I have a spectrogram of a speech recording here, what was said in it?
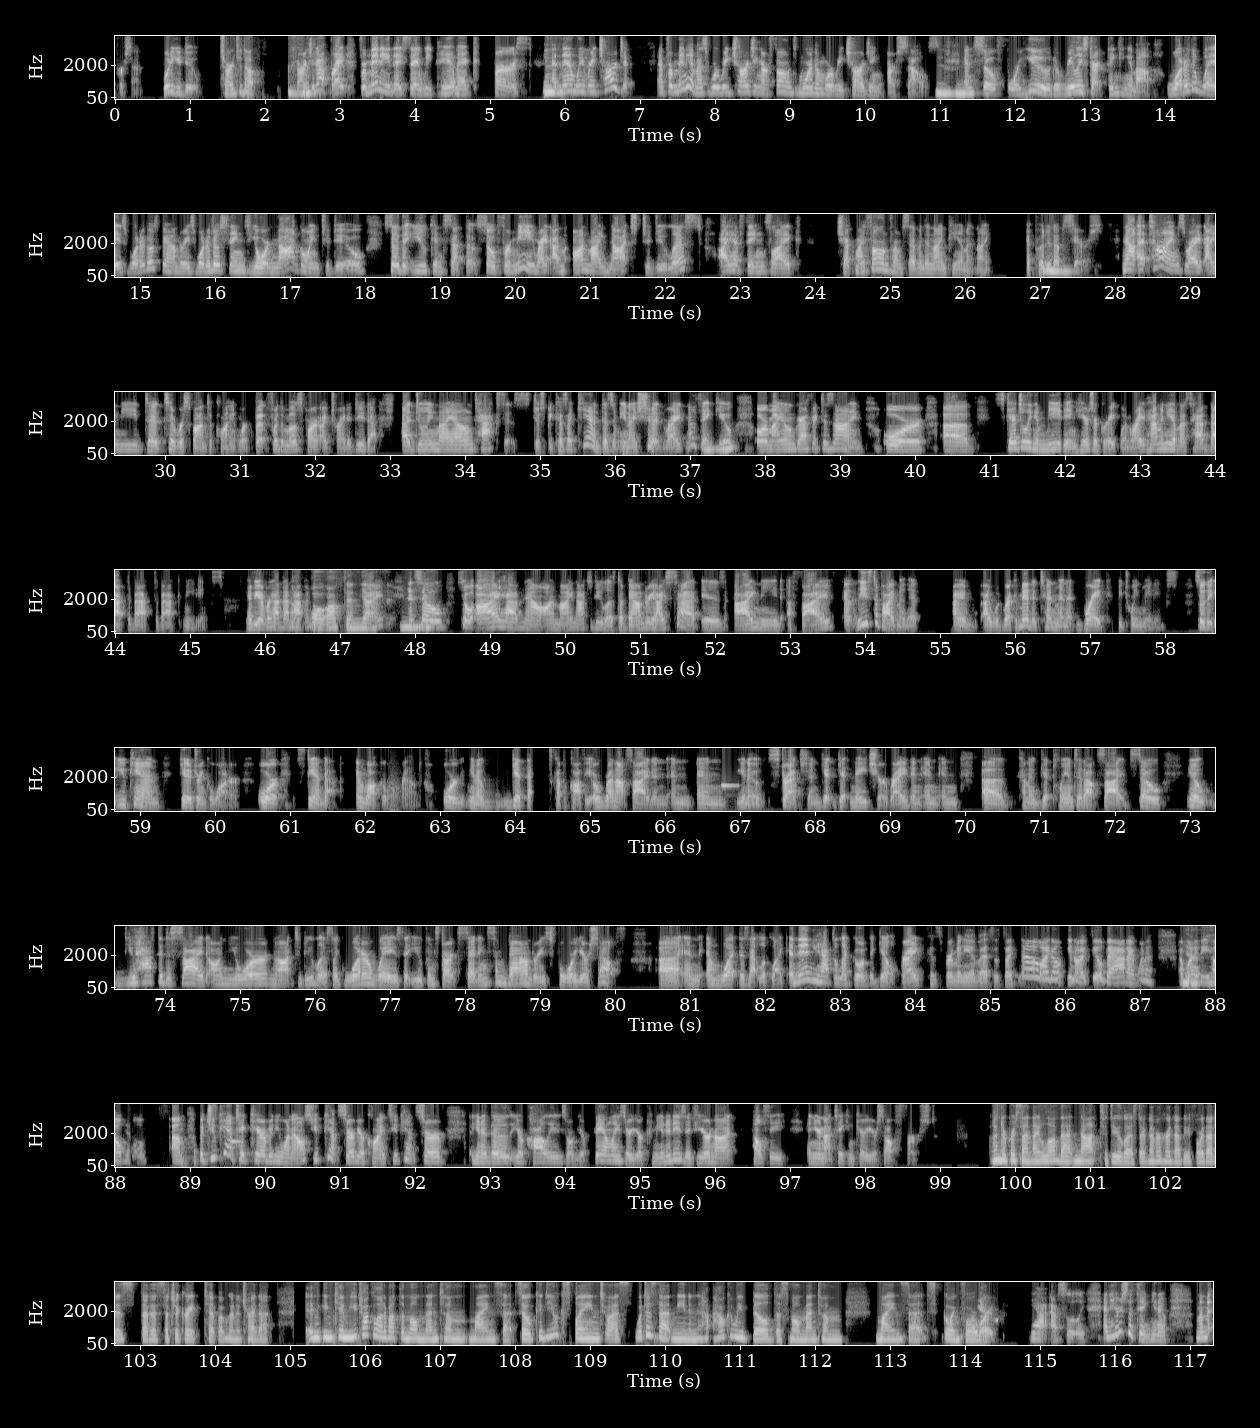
what do you do? Charge it up. Charge it up right? For many they say we panic 1st mm-hmm. and then we recharge it and for many of us, we're recharging our phones more than we're recharging ourselves. Mm-hmm. And so for you to really start thinking about what are the ways, what are those boundaries, what are those things you're not going to do so that you can set those. So for me, right, I'm on my not to do list. I have things like check my phone from 7 to 9 p.m. at night. I put mm-hmm. it upstairs. Now, at times, right, I need to, to respond to client work, but for the most part, I try to do that. Uh, doing my own taxes just because I can doesn't mean I should, right? No, thank mm-hmm. you. Or my own graphic design or uh, scheduling a meeting. Here's a great one, right? How many of us have back to back to back meetings? Have you ever had that happen? Oh, often, yeah. Right? Mm-hmm. And so, so I have now on my not to do list a boundary I set is I need a five, at least a five minute I, I would recommend a 10 minute break between meetings so that you can get a drink of water or stand up and walk around or you know get that cup of coffee or run outside and and and you know stretch and get get nature right? And and and uh, kind of get planted outside. So you know you have to decide on your not to do list like what are ways that you can start setting some boundaries for yourself uh, and and what does that look like? And then you have to let go of the guilt right? Because for many of us it's like no i don't you know i feel bad. I want to i want to be helpful. Um, but you can't take care of anyone else. You can't serve your clients. You can't serve you know those your colleagues or your families or your communities if you're not healthy and you're not taking care of yourself first 100% i love that not to do list. I've never heard that before. That is that is such a great tip. I'm going to try that. And, and, kim you talk a lot about the momentum mindset. So could you explain to us what does that mean? And how, can we build this momentum mindset going forward? Yeah. Yeah, absolutely. And here's the thing, you know,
